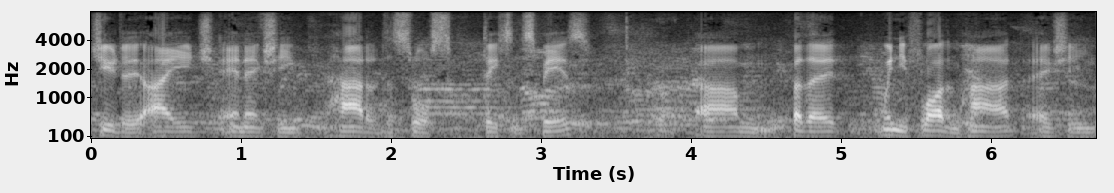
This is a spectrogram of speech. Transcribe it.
due to age and actually harder to source decent spares. Um, but they, when you fly them hard, actually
